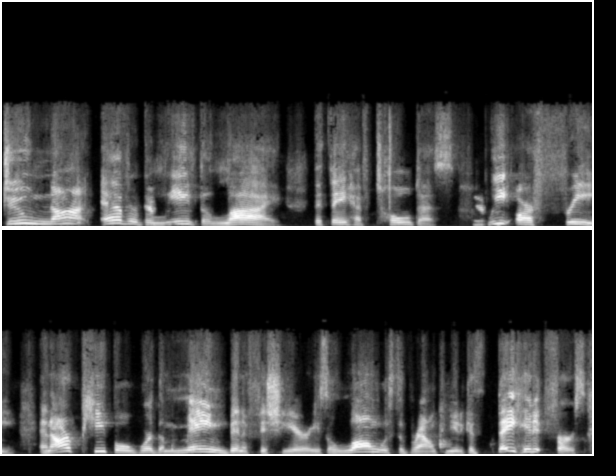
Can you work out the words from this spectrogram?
do not ever believe the lie that they have told us. We are free, and our people were the main beneficiaries along with the brown community because they hit it first.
